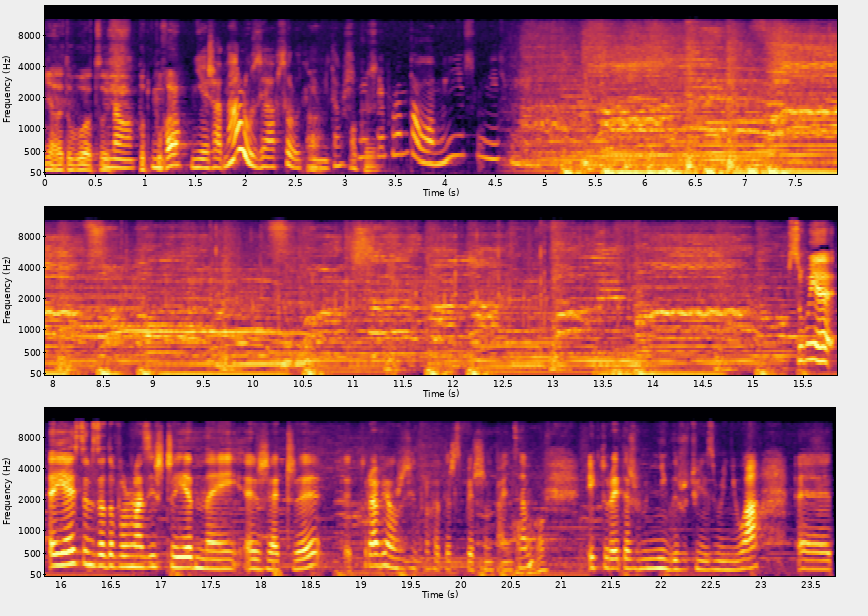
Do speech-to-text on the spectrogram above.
Nie, ale to było coś No. podpucha? Nie, żadna aluzja, absolutnie. A, mi tam się okej. nic nie plątało, mi nic, nic, nic. Sumie ja jestem zadowolona z jeszcze jednej e, rzeczy, e, która wiąże się trochę też z pierwszym tańcem Aha. i której też bym nigdy w życiu nie zmieniła. E,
